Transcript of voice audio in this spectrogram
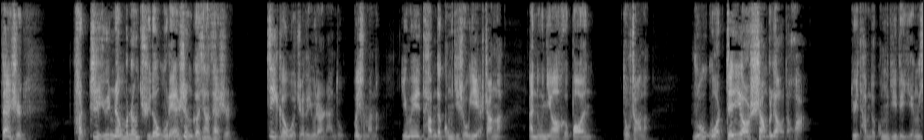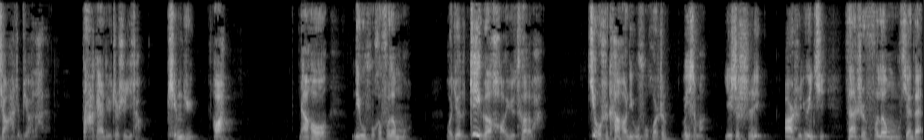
但是他至于能不能取得五连胜各项赛事，这个我觉得有点难度。为什么呢？因为他们的攻击手也伤啊，安东尼奥和鲍恩都伤了。如果真要上不了的话，对他们的攻击的影响还是比较大的，大概率这是一场平局，好吧？然后利物浦和弗勒姆。我觉得这个好预测了吧，就是看好利物浦获胜。为什么？一是实力，二是运气，三是富勒姆现在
